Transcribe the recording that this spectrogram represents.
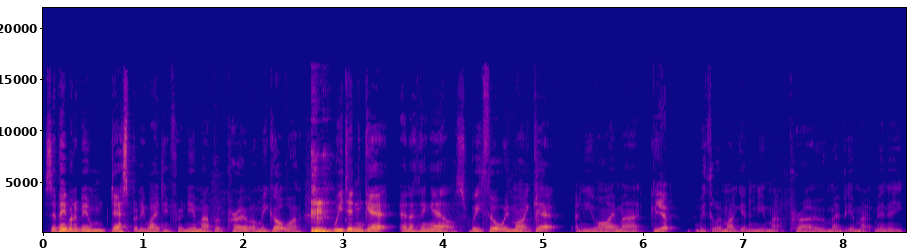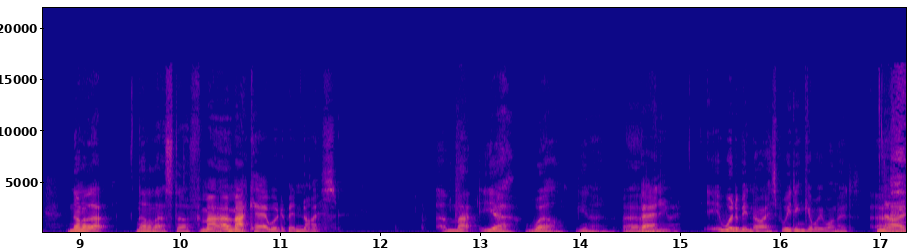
So people have been desperately waiting for a new MacBook Pro, and we got one. we didn't get anything else. We thought we might get a new iMac. Yep. We thought we might get a new Mac Pro, maybe a Mac Mini. None of that. None of that stuff. Ma- a Um, Mac Air would have been nice. A Mac. Yeah. Well, you know. Um, But anyway. It would have been nice, but we didn't get what we wanted. Um, No,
